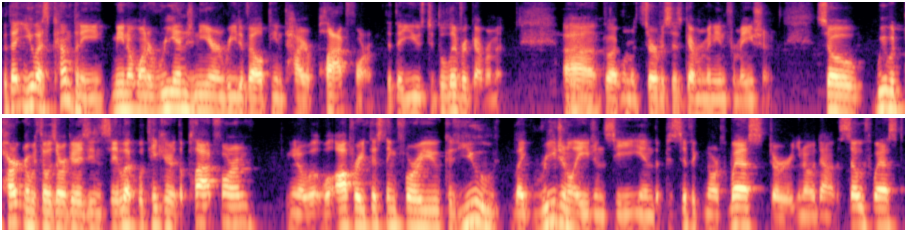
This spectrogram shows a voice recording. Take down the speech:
but that US company may not want to re engineer and redevelop the entire platform that they use to deliver government. uh, mm-hmm. government services, government information. So we would partner with those organizations and say, look, we'll take care of the platform. You know, we'll, we'll operate this thing for you because you, like regional agency in the Pacific Northwest or you know down in the Southwest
